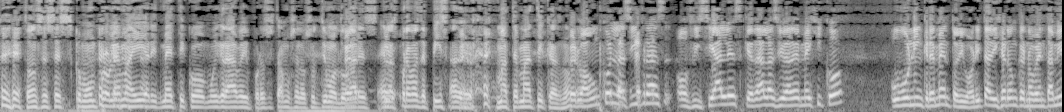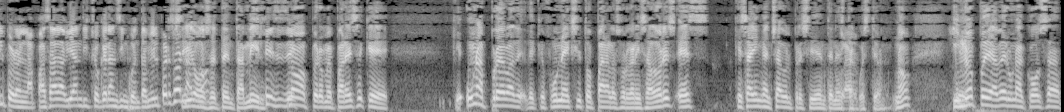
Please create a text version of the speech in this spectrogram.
entonces es como un problema ahí aritmético muy grave y por eso estamos en los últimos lugares, en las pruebas de PISA de matemáticas, ¿no? Pero aún con las cifras oficiales que da la Ciudad de México, hubo un incremento. Digo, ahorita dijeron que 90 mil, pero en la pasada habían dicho que eran 50 mil personas. Sí, ¿no? o 70 mil. Sí, sí, sí. No, pero me parece que, que una prueba de, de que fue un éxito para los organizadores es que se haya enganchado el presidente en esta Claro. cuestión, ¿no? Y no puede haber una cosa,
